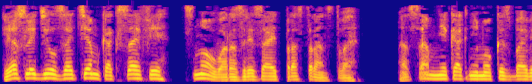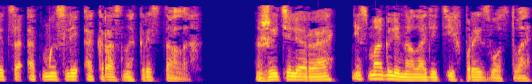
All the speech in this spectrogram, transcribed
Я следил за тем, как Сафи снова разрезает пространство, а сам никак не мог избавиться от мысли о красных кристаллах. Жители Ра не смогли наладить их производство.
